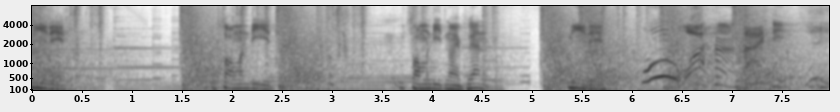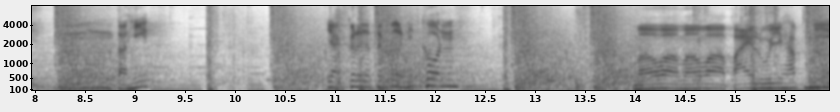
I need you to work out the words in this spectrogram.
นี่เด็ลูกซองมันดีดลูกซองมันดีดหน่อยเพื่อน นี่เด็วู้ว้าตายตาฮิตอยากเกิดแต่เปิดพิษคน มาว่ามาว่าไปลุยครับนี่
